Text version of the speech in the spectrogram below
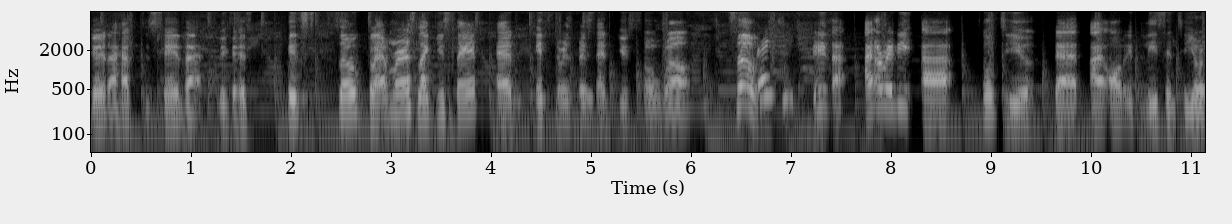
good. I have to say that because it's so glamorous, like you said, and it represents you so well. So, thank you Rita, I already uh told to you that I already listened to your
